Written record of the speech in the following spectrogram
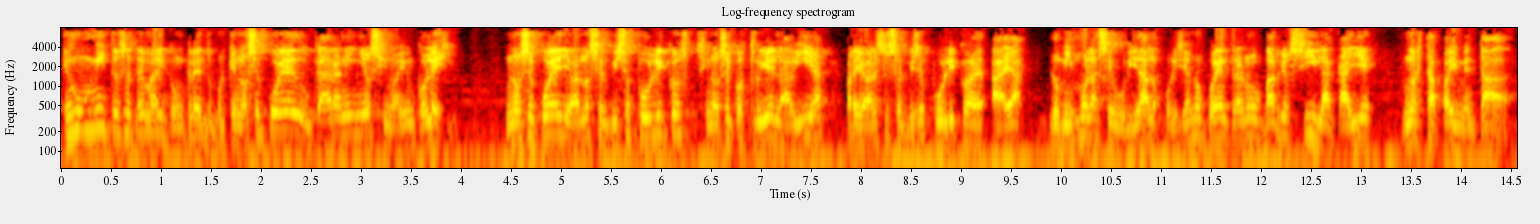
es un mito ese tema del concreto, porque no se puede educar a niños si no hay un colegio. No se puede llevar los servicios públicos si no se construye la vía para llevar esos servicios públicos allá. Lo mismo la seguridad. Los policías no pueden entrar en un barrio si la calle no está pavimentada.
